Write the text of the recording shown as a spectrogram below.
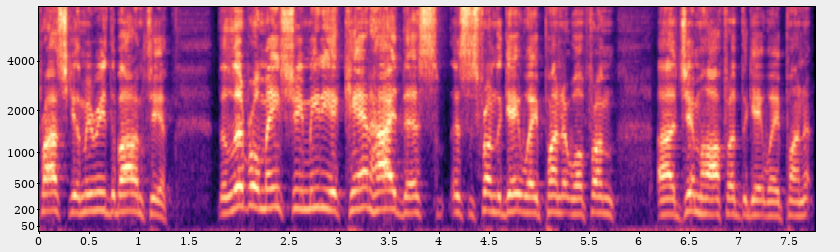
prosecuted. Let me read the bottom to you. The liberal mainstream media can't hide this. This is from the Gateway Pundit, well, from uh, Jim Hoft of the Gateway Pundit.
